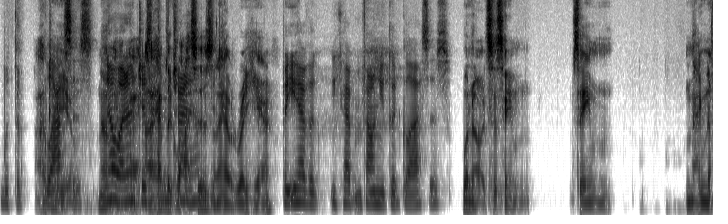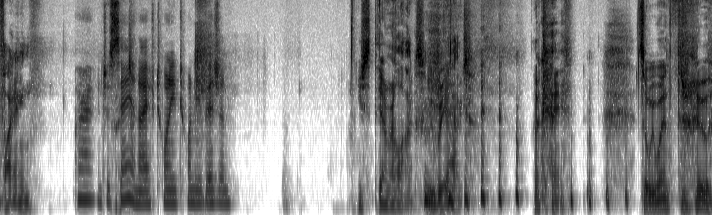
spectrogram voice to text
with the I'll glasses. No, I I, don't just I have the trying to help glasses, and I have it right here. But you have a you haven't found you good glasses. Well, no, it's the same same magnifying. All right, I'm just saying I have 20/20 vision. You sit there and relax. You react. okay. So we went through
